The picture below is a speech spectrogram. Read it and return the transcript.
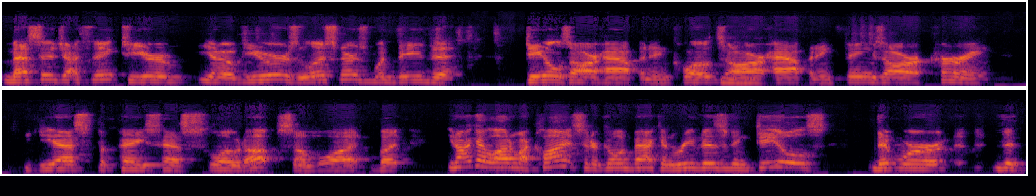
message, I think, to your, you know, viewers and listeners would be that deals are happening, quotes mm-hmm. are happening, things are occurring. yes, the pace has slowed up somewhat, but you know, I got a lot of my clients that are going back and revisiting deals that were that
